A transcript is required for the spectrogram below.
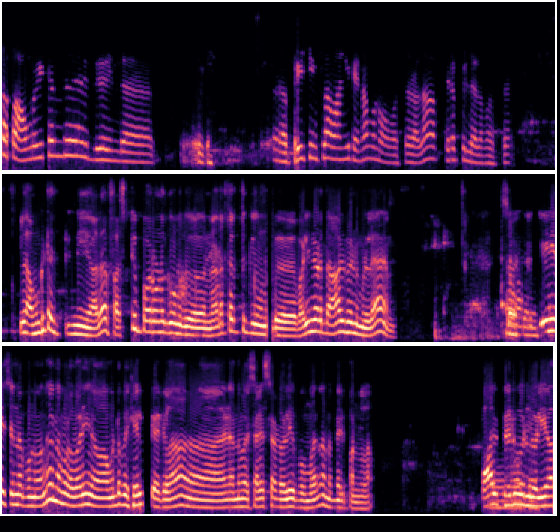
அப்ப அவங்க கிட்ட இருந்து இந்த ப்ரீச்சிங்ஸ்லாம் வாங்கிட்டு என்ன பண்ணுவோம் மாஸ்டர் அதான் பிறப்பு இல்ல மாஸ்டர் இல்ல அவங்க கிட்ட நீ அதான் ஃபர்ஸ்ட் போறவனுக்கு உனக்கு நடத்துறதுக்கு உனக்கு வழி நடத்த ஆள் வேணும்ல ஜீனியஸ் என்ன பண்ணுவாங்க நம்மள வழி அவங்ககிட்ட போய் ஹெல்ப் கேட்கலாம். அந்த மாதிரி சகஸ்டாட் வழியா போகும்போது அந்த மாதிரி பண்ணலாம். பால் பெருவரல் வழியா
